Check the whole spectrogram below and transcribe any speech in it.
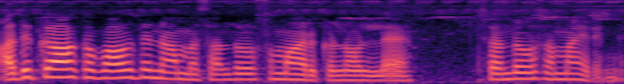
அதுக்காகவாவது நாம் சந்தோஷமாக இருக்கணும்ல. சந்தோஷமாக இருங்க.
